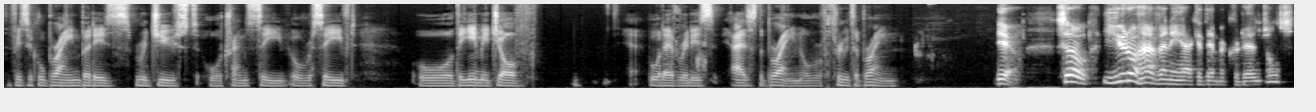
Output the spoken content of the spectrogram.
the physical brain, but is reduced or transceived or received, or the image of whatever it is as the brain or through the brain. Yeah. So you don't have any academic credentials.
